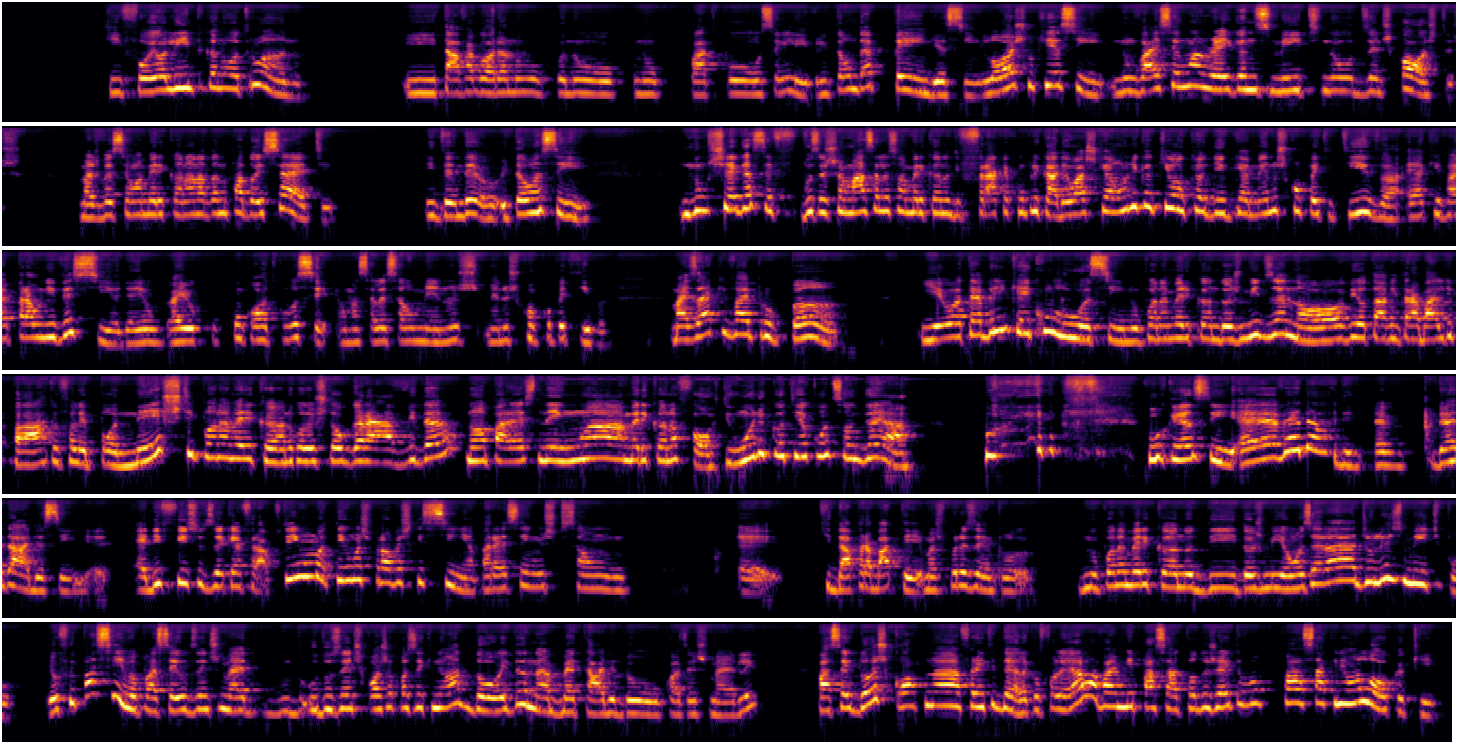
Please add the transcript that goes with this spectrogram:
que foi olímpica no outro ano. E estava agora no, no, no 4 por 100 livre. Então depende, assim. Lógico que, assim, não vai ser uma Reagan Smith no 200 costas, mas vai ser uma americana nadando para 2,7. Entendeu? Então, assim, não chega a ser. Você chamar a seleção americana de fraca é complicado. Eu acho que a única que eu, que eu digo que é menos competitiva é a que vai para a Universidade. Aí eu, aí eu concordo com você. É uma seleção menos, menos competitiva. Mas a que vai para o PAN. E eu até brinquei com o Lu, assim, no Pan-Americano 2019, eu estava em trabalho de parto, eu falei, pô, neste Pan-Americano, quando eu estou grávida, não aparece nenhuma americana forte. O único que eu tinha condição de ganhar. Porque, assim, é verdade. É verdade, assim. É, é, difícil dizer que é fraco. Tem, uma, tem umas provas que sim, aparecem uns que são. É, que dá para bater. Mas, por exemplo, no Pan-Americano de 2011 era a Julie Smith, pô. Eu fui para cima, eu passei o 200 metros, o 200 costas, eu passei que nem uma doida na metade do 400 medley. Passei dois corpos na frente dela, que eu falei, ela vai me passar de todo jeito, eu vou passar que nem uma louca aqui.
